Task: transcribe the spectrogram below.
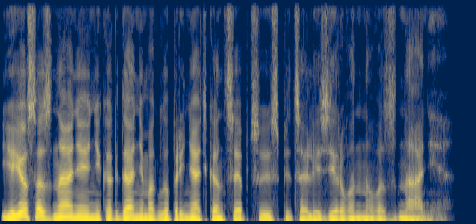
Ее сознание никогда не могло принять концепцию специализированного знания.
